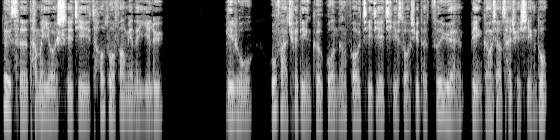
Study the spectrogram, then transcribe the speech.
对此，他们有实际操作方面的疑虑。例如无法确定各国能否集结其所需的资源并高效采取行动，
